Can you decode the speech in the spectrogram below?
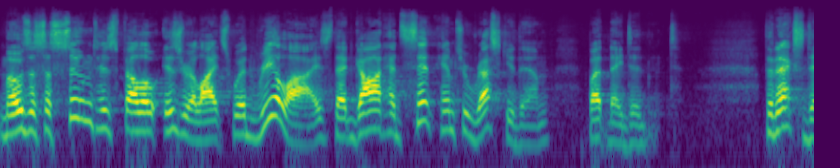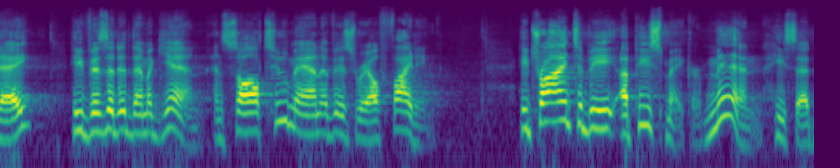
Moses assumed his fellow Israelites would realize that God had sent him to rescue them, but they didn't. The next day, he visited them again and saw two men of Israel fighting. He tried to be a peacemaker. Men, he said,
